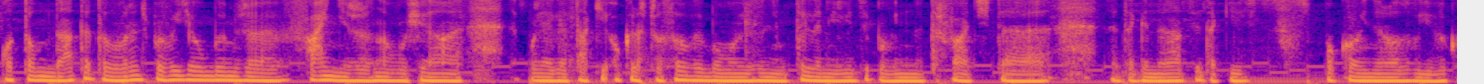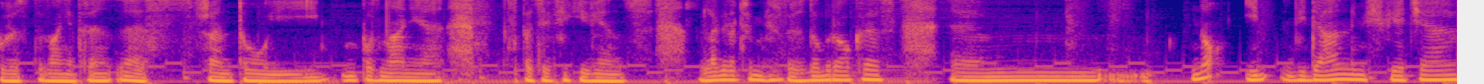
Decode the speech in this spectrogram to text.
o tą datę, to wręcz powiedziałbym, że fajnie, że znowu się pojawia taki okres czasowy, bo moim zdaniem tyle mniej więcej powinny trwać te, te generacje, taki spokojny rozwój wykorzystywanie e, sprzętu i poznanie specyfiki, więc dla graczy myślę, że to jest dobry okres. No i w idealnym świecie,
